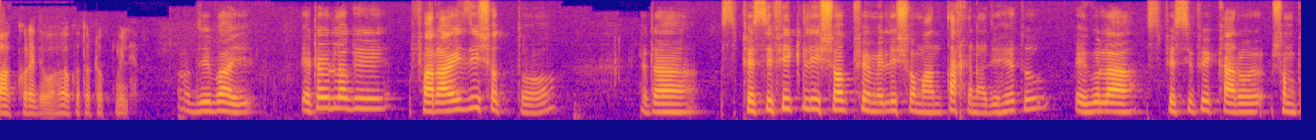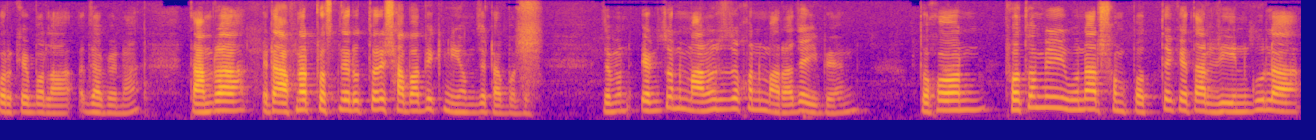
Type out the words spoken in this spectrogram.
ভাগ করে দেওয়া হয় কতটুক মিলে। জি ভাই এটা হইল কি ফারাইজি সত্য, এটা স্পেসিফিকলি সব ফ্যামিলি সমান থাকে না, যেহেতু এগুলা স্পেসিফিক কারও সম্পর্কে বলা যাবে না। তা আমরা, এটা আপনার প্রশ্নের উত্তরে স্বাভাবিক নিয়ম যেটা বলে। যেমন একজন মানুষ যখন মারা যাইবেন, তখন প্রথমেই উনার সম্পদ থেকে তার ঋণগুলা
